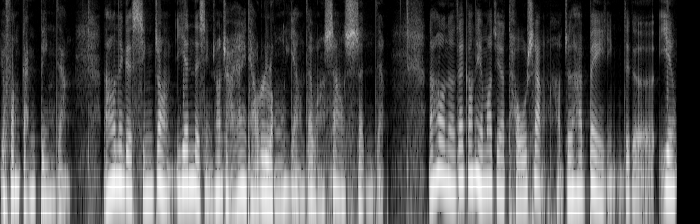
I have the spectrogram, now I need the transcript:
有放干冰这样。然后那个形状烟的形状，就好像一条龙一样在往上升这样。然后呢，在钢铁茂吉的头上，哈，就是他背影这个烟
